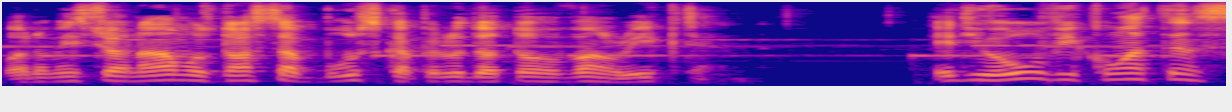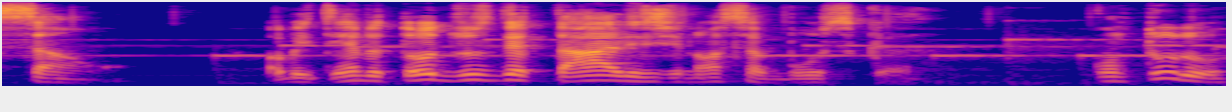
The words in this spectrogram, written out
Quando mencionamos nossa busca pelo Dr. Van Richten, ele ouve com atenção, obtendo todos os detalhes de nossa busca. Contudo,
